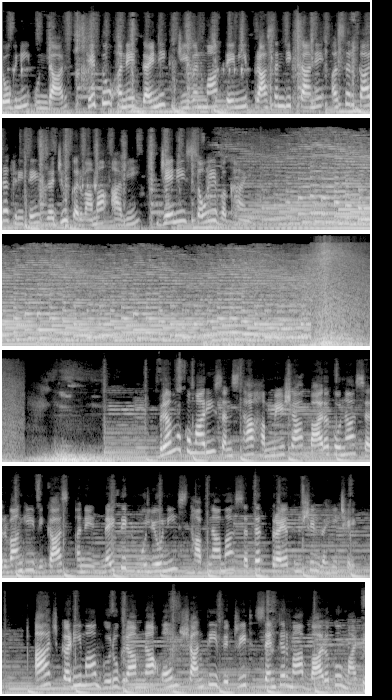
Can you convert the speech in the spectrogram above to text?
યોગની ઉંડાર હેતુ અને દૈનિક જીવનમાં તેની પ્રાસંગિકતાને અસરકારક રીતે રજૂ કરવામાં આવી, જેને સૌએ વખાણી. બ્રહ્મકુમારી સંસ્થા હંમેશા બાળકોના સર્વાંગી વિકાસ અને નૈતિક મૂલ્યોની સ્થાપનામાં સતત પ્રયત્નશીલ રહી છે. આજ કડીમાં ગુરુગ્રામના ઓમ શાંતિ વિટ્રીટ સેન્ટરમાં બાળકો માટે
